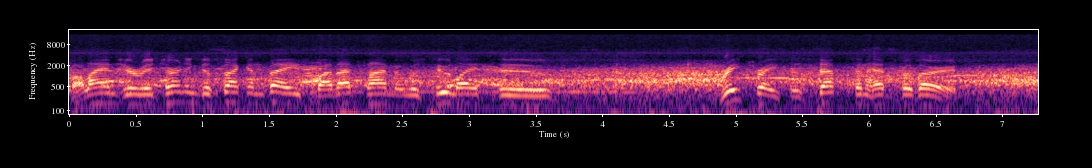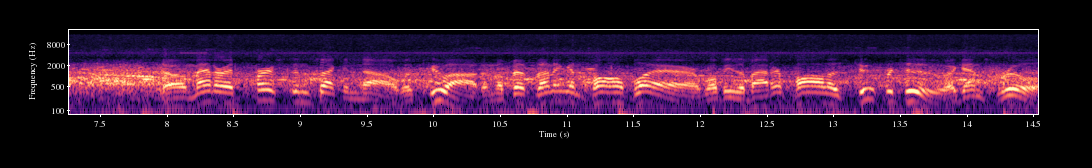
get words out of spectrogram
Belanger returning to second base. By that time, it was too late to retrace his steps and head for third. So men are at first and second now with two out in the fifth inning, and Paul Blair will be the batter. Paul is two for two against Ruhle.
